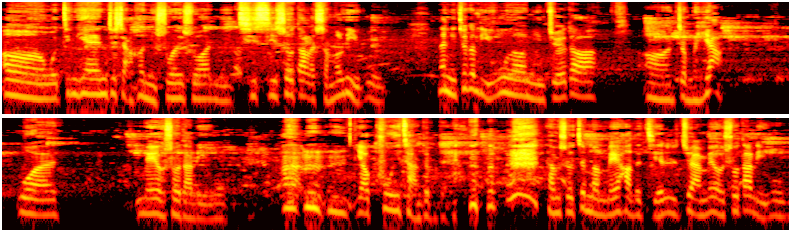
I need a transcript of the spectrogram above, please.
嗯，我今天就想和你说一说，你七夕收到了什么礼物？那你这个礼物呢？你觉得，呃，怎么样？我没有收到礼物。嗯嗯嗯，要哭一场，对不对？他们说这么美好的节日居然没有收到礼物，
